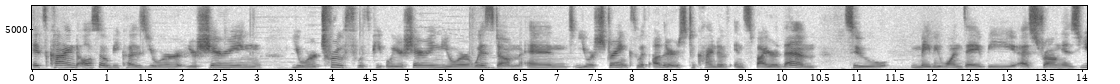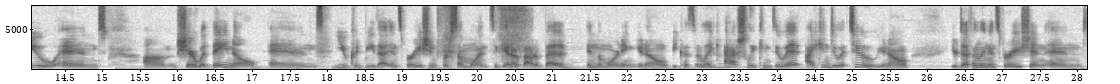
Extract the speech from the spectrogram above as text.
it's kind also because you're you're sharing your truth with people. You're sharing your wisdom and your strength with others to kind of inspire them to maybe one day be as strong as you and um, share what they know. And you could be that inspiration for someone to get up out of bed in the morning, you know, because they're like, Ashley can do it. I can do it too, you know? You're definitely an inspiration, and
